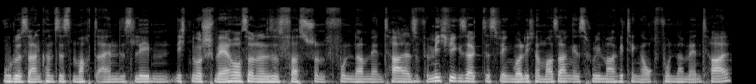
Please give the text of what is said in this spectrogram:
wo du sagen kannst, es macht einen das Leben nicht nur schwerer, sondern es ist fast schon fundamental. Also für mich, wie gesagt, deswegen wollte ich nochmal sagen, ist Remarketing auch fundamental.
